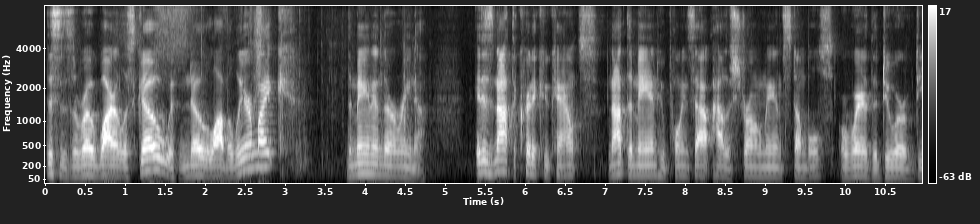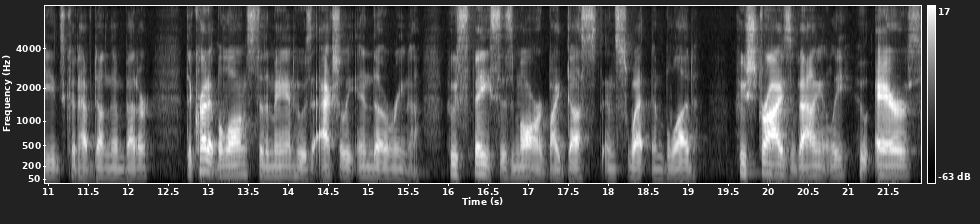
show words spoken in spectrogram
This is the Rode Wireless Go with no lavalier mic. The man in the arena. It is not the critic who counts, not the man who points out how the strong man stumbles or where the doer of deeds could have done them better. The credit belongs to the man who is actually in the arena, whose face is marred by dust and sweat and blood, who strives valiantly, who errs,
